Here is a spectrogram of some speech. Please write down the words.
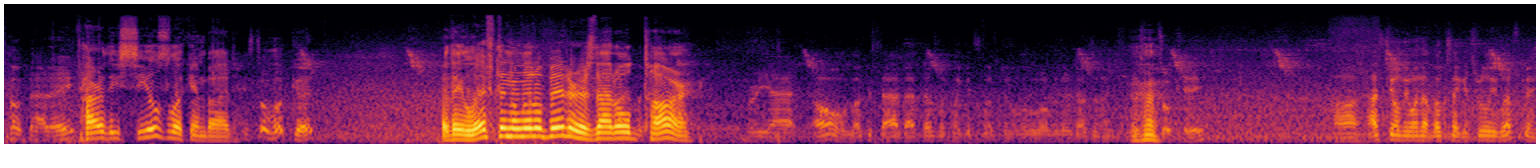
about that, eh? How are these seals looking, bud? They still look good. Are they lifting a little bit, or is that old tar? Where you at? Oh, look at that. That does look like it's lifting a little over there, doesn't it? Uh-huh. It's okay. Uh, that's the only one that looks like it's really lifting.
